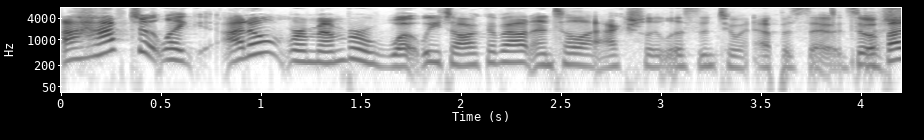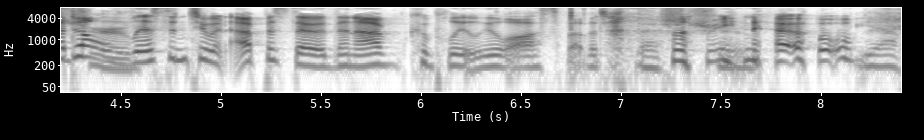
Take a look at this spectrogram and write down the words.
I have to like I don't remember what we talk about until I actually listen to an episode. So if I don't true. listen to an episode, then I'm completely lost by the time That's you know. Yeah.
